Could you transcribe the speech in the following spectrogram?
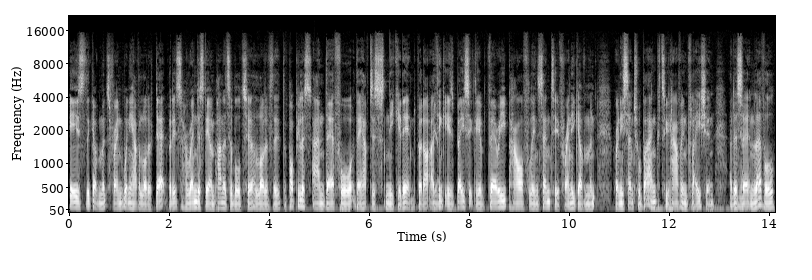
is the government's friend when you have a lot of debt, but it's horrendously unpalatable to a lot of the, the populace, and therefore they have to sneak it in. But I, I think it is basically a very powerful incentive for any government or any central bank to have inflation at a certain level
